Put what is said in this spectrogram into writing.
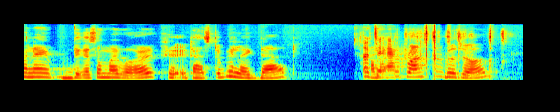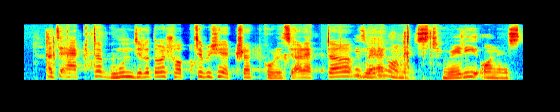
মানে because of my work it has to be like that আচ্ছা ট্রান্সফারেবল জব আচ্ছা একটা গুণ যেটা তোমার সবচেয়ে বেশি অ্যাট্রাক্ট করেছে আর একটা very honest very honest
